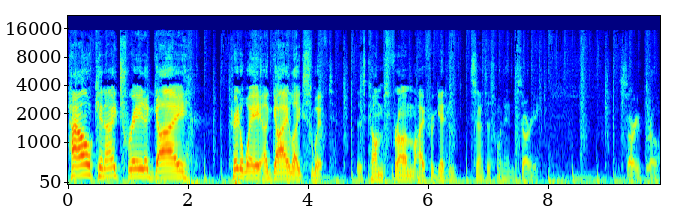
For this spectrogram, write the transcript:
How can I trade a guy, trade away a guy like Swift? This comes from, I forget who sent this one in. Sorry. Sorry, bro.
